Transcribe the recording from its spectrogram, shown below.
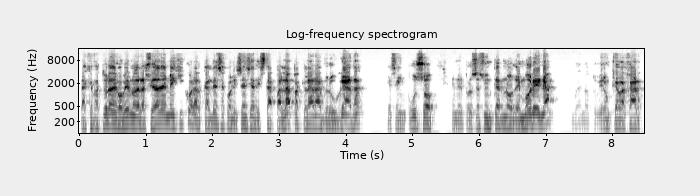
la jefatura de gobierno de la Ciudad de México, la alcaldesa con licencia de Iztapalapa, Clara Brugada, que se impuso en el proceso interno de Morena, bueno, tuvieron que bajar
